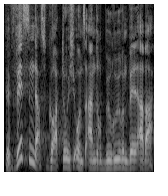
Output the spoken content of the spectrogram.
Wir wissen, dass Gott durch uns andere berühren will, aber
